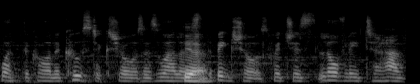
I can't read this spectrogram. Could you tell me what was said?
what they call acoustic shows as well as Yeah. the big shows, which is lovely to have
